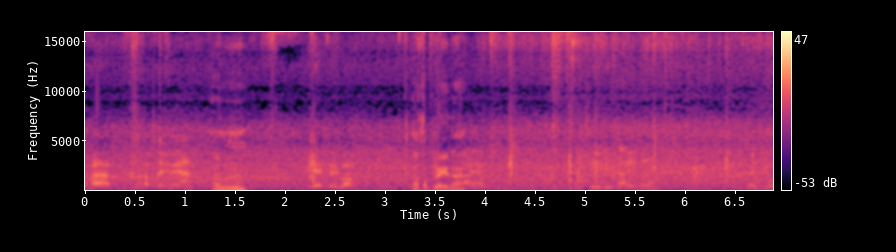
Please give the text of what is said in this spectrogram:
Naka, naka-play na yan. Um, Sige, play mo. naka-play na. Tayo. Nagsili tayo na. Medyo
